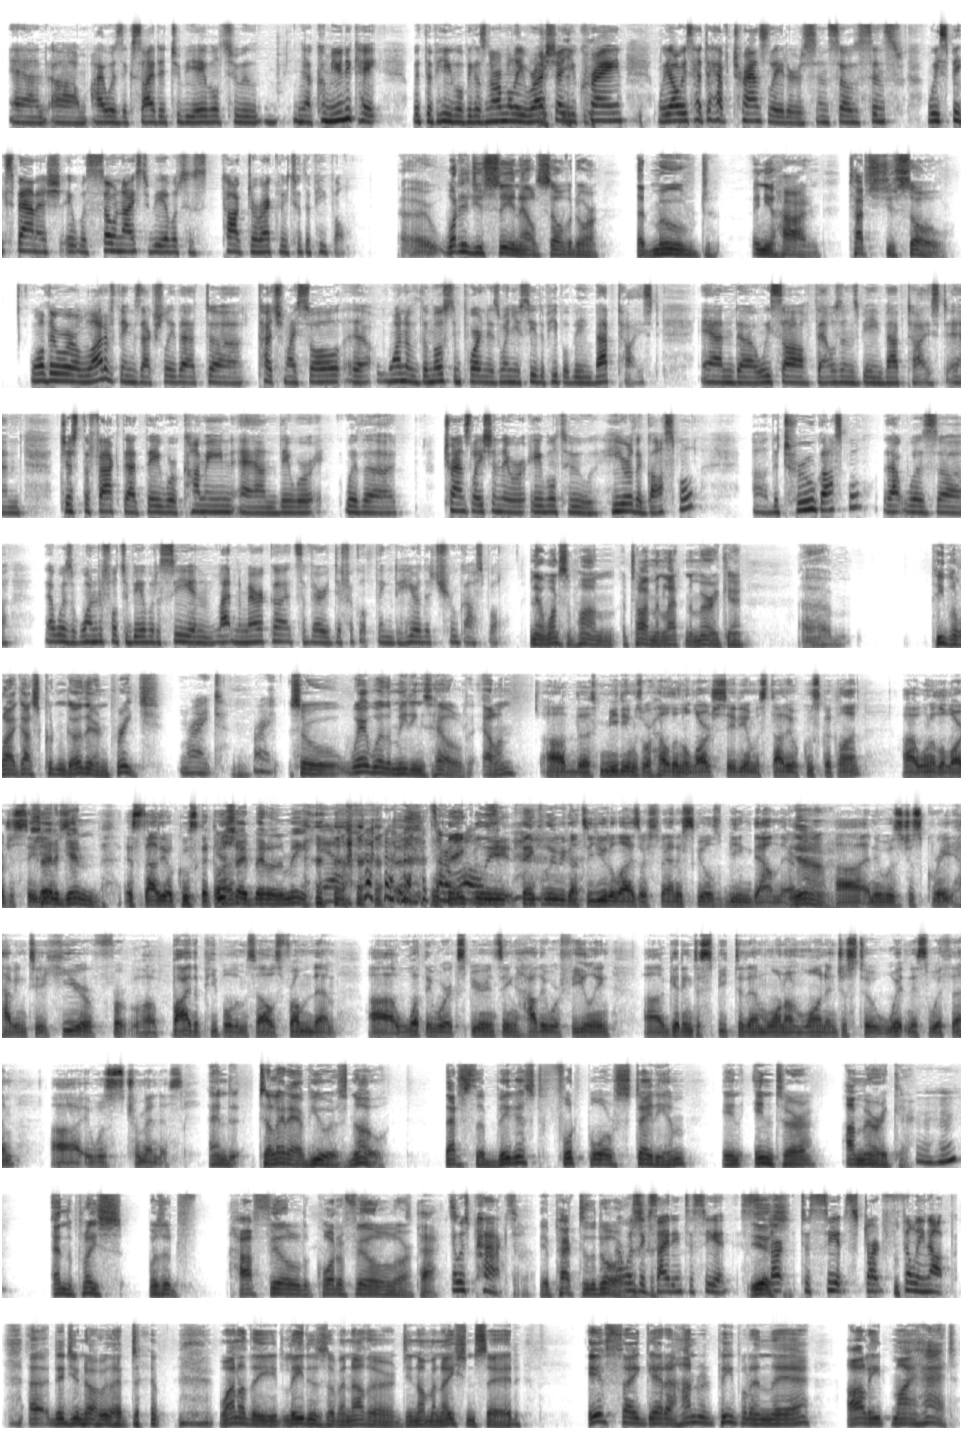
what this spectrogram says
And um, I was excited to be able to you know, communicate with the people because normally Russia, Ukraine, we always had to have translators. And so since we speak Spanish, it was so nice to be able to talk directly to the people. Uh, what did you see in El Salvador that moved in your heart and touched your soul? Well, there were a lot of things actually that uh, touched my soul. Uh, one of the most important is when you see the people being baptized. And uh, we saw thousands being baptized. And just the fact that they were coming and they were, with a translation, they were able to hear the gospel, uh, the true gospel. That was, uh, that was wonderful to be able to see in Latin America. It's a very difficult thing to hear the true gospel. Now, once upon a time in Latin America, um, people like us couldn't go there and preach. Right, right. So, where were the meetings held, Alan? Uh, the meetings were held in the large stadium, Estadio Cuscatlan, uh, one of the largest stadiums. Say it again. Estadio Cuscatlan. You say it better than me. Yeah. That's well, our thankfully, thankfully, we got to utilize our Spanish skills being down there. Yeah. Uh, and it was just great having to hear for, uh, by the people themselves, from them, uh, what they were experiencing, how they were feeling, uh, getting to speak to them one on one, and just to witness with them. Uh, it was tremendous. And to let our viewers know, that's the biggest football stadium in Inter America. Mm-hmm. And the place, was it half filled, quarter filled, or Packed. It was packed. yeah, packed to the door? That was exciting to see it Yes. start to see it start filling up. Uh, did you know that one of the leaders of another denomination said, if they get a 100 people in there, I'll eat my hat.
